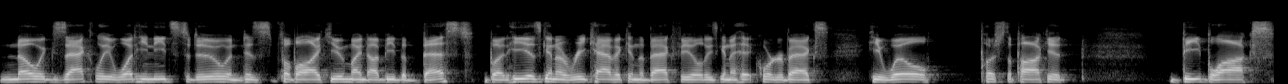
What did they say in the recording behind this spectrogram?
know exactly what he needs to do, and his football IQ might not be the best, but he is going to wreak havoc in the backfield. He's going to hit quarterbacks. He will push the pocket, beat blocks.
